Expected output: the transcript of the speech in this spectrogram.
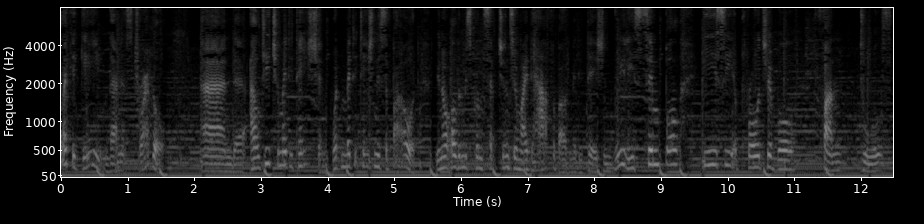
like a game than a struggle and uh, I'll teach you meditation, what meditation is about, you know, all the misconceptions you might have about meditation. Really simple, easy, approachable, fun tools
